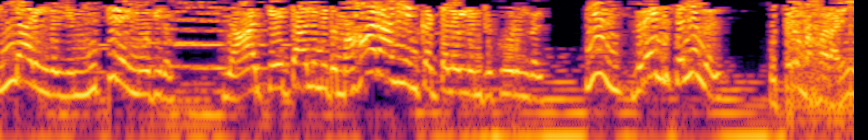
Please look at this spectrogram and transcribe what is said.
இந்தாருங்கள் என் முத்திரை மோதிரம். யார் கேட்டாலும் இது மகாராணியின் கட்டளை என்று கூறுங்கள். ம் விரைந்து செல்லுங்கள். உத்தரம் மகாராணி.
